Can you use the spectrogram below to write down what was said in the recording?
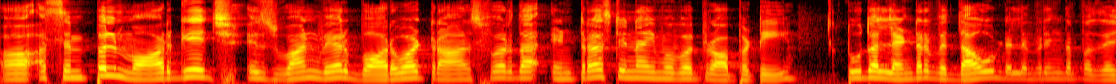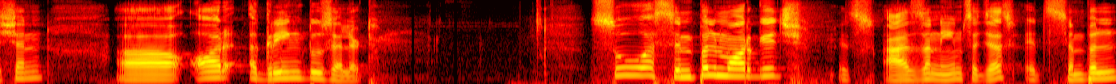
Uh, a simple mortgage is one where borrower transfer the interest in a immovable property to the lender without delivering the possession uh, or agreeing to sell it. So a simple mortgage, it's as the name suggests, it's simple.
